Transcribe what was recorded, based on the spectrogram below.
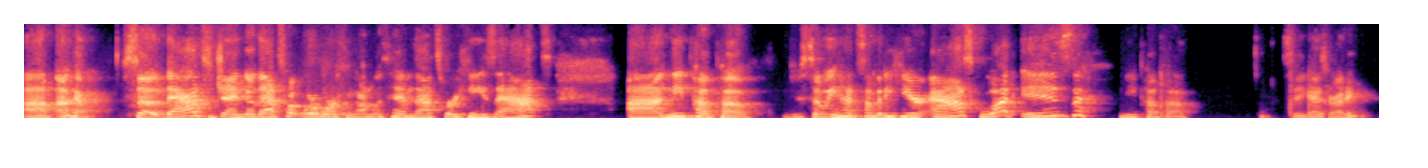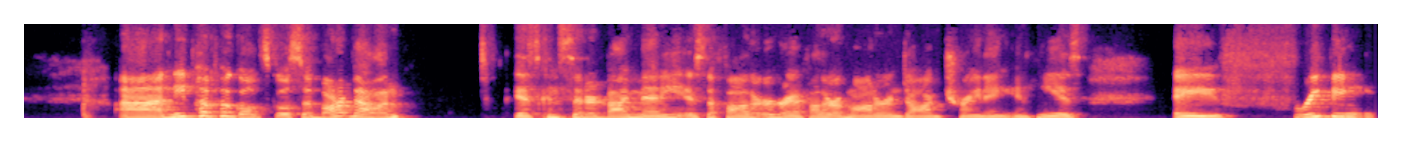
Um, okay, so that's Django. That's what we're working on with him. That's where he's at. Uh, NePoPo. So we had somebody here ask, what is NePoPo? So you guys ready? Uh, NePoPo Gold School. So Bart Bellon is considered by many is the father or grandfather of modern dog training, and he is a freaking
